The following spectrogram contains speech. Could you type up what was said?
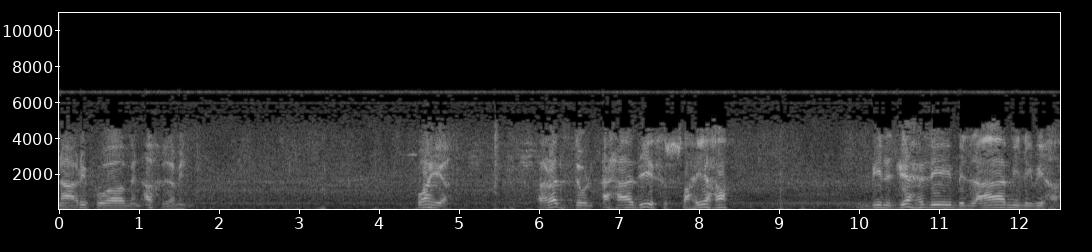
نعرفها من أخزم وهي رد الأحاديث الصحيحة بالجهل بالعامل بها.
